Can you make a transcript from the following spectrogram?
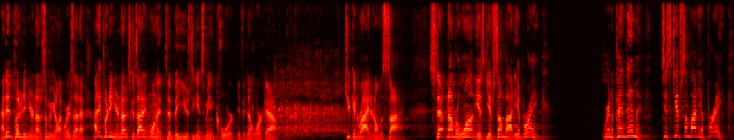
I didn't put it in your notes. Some of you are like, where's that at? I didn't put it in your notes because I didn't want it to be used against me in court if it don't work out. but you can write it on the side. Step number one is give somebody a break. We're in a pandemic. Just give somebody a break.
